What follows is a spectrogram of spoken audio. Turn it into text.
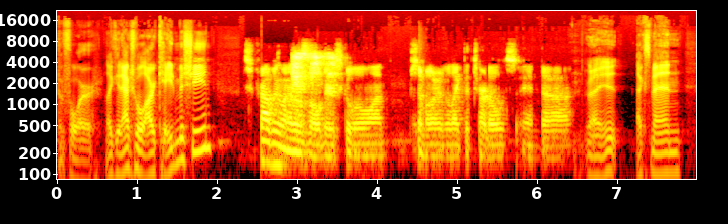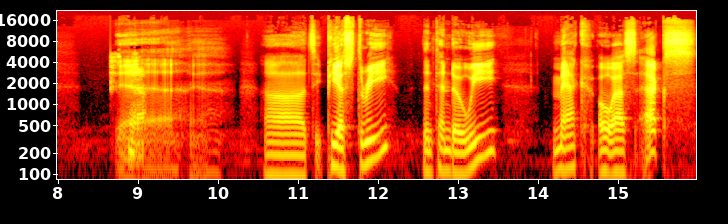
before, like an actual arcade machine. It's probably one of those older school ones, similar to like the Turtles and uh, Right? X Men. Yeah. Yeah. yeah. Uh, let's see. PS3, Nintendo Wii, Mac OS X,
